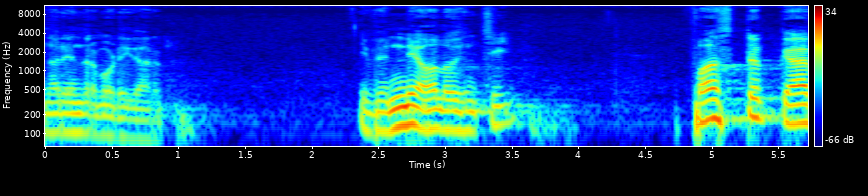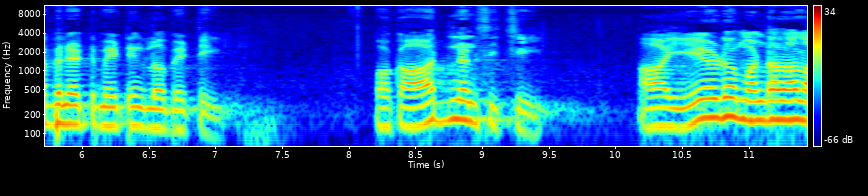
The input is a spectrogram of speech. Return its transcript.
నరేంద్ర మోడీ గారు ఇవన్నీ ఆలోచించి ఫస్ట్ క్యాబినెట్ మీటింగ్లో పెట్టి ఒక ఆర్డినెన్స్ ఇచ్చి ఆ ఏడు మండలాలు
